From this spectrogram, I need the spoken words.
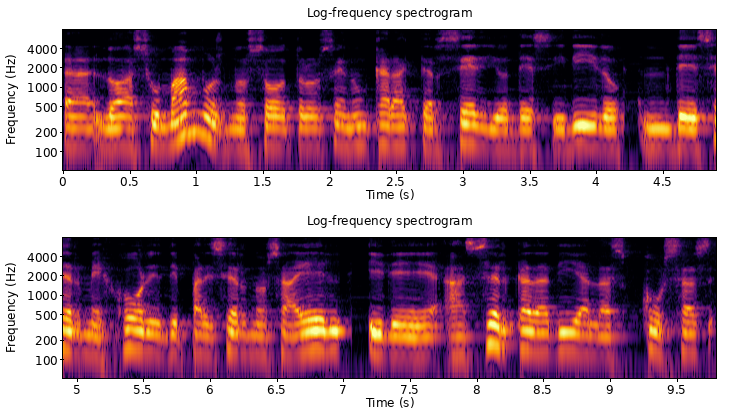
uh, lo asumamos nosotros en un carácter serio, decidido, de ser mejores, de parecernos a Él y de hacer cada día las cosas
